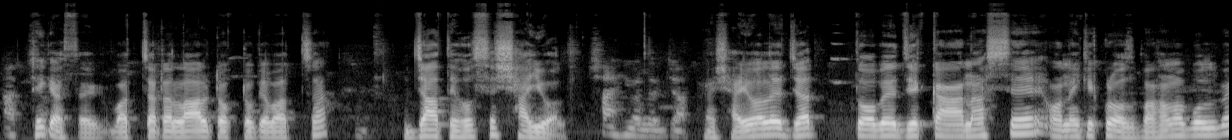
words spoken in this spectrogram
আচ্ছা, ঠিক আছে বাচ্চাটা লাল টকটকে বাচ্চা জাতে হচ্ছে সাইওয়াল শাহিওয়ালের জাত। হ্যাঁ সাইওয়ালের জাত তবে যে কান আসছে অনেকে ক্রস বাহামা বলবে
